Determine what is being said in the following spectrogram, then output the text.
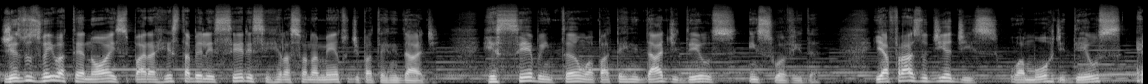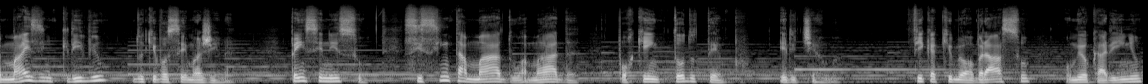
Jesus veio até nós para restabelecer esse relacionamento de paternidade. Receba então a paternidade de Deus em sua vida. E a frase do dia diz: O amor de Deus é mais incrível do que você imagina. Pense nisso, se sinta amado, amada, porque em todo tempo Ele te ama. Fica aqui o meu abraço, o meu carinho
